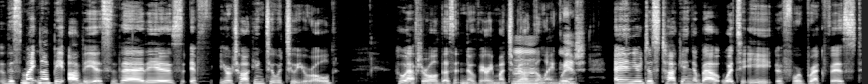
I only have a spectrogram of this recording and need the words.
this might not be obvious. That is, if you're talking to a two year old, who, after all, doesn't know very much about mm-hmm. the language, yeah. and you're just talking about what to eat for breakfast,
